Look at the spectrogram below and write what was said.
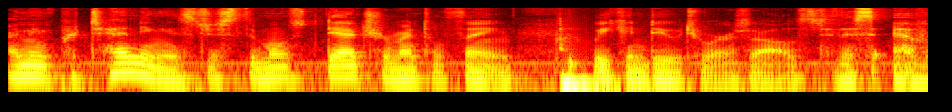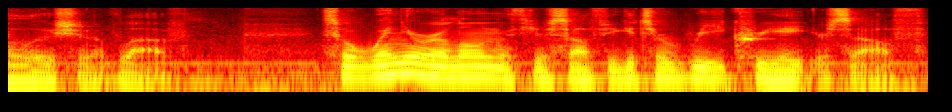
I mean, pretending is just the most detrimental thing we can do to ourselves, to this evolution of love. So when you're alone with yourself, you get to recreate yourself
